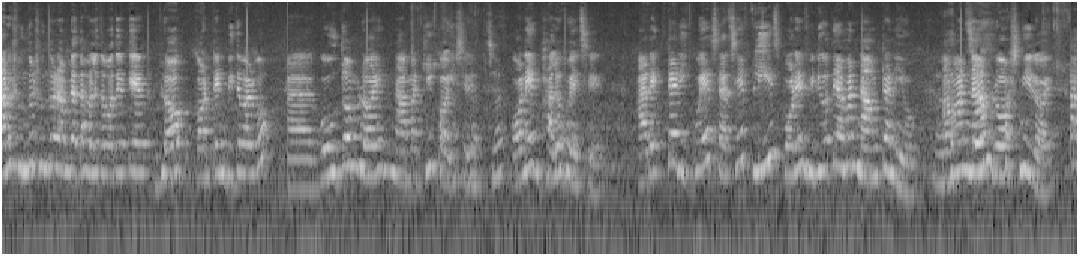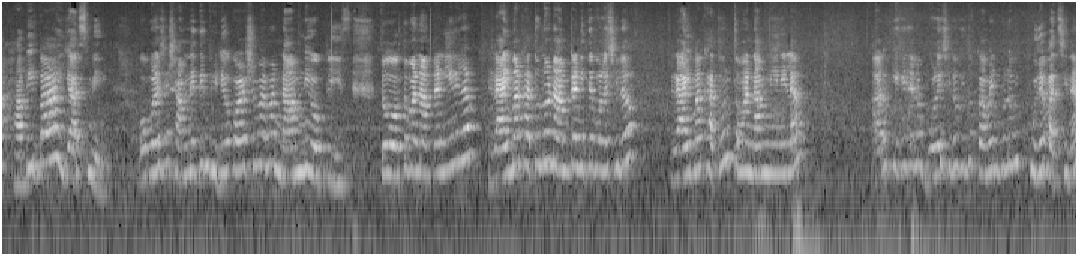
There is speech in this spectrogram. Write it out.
আরও সুন্দর সুন্দর আমরা তাহলে তোমাদেরকে ব্লগ কন্টেন্ট দিতে পারব। গৌতম রয় নাম আর কি কয় সে? আচ্ছা। অনেক ভালো হয়েছে। আরেকটা রিকোয়েস্ট আছে প্লিজ পরের ভিডিওতে আমার নামটা নিও। আমার আচ্ছা। নাম রশনি রয়। হাবিবা ইয়াসমিন। ও বলেছে সামনের দিন ভিডিও করার সময় আমার নাম নিও প্লিজ তো তোমার নামটা নিয়ে নিলাম। রাইমা খাতুনও নামটা নিতে বলেছিল। রাইমা খাতুন তোমার নাম নিয়ে নিলাম। আরও কে কে যেন বলেছিল কিন্তু কমেন্টগুলো আমি খুঁজে পাচ্ছি না।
